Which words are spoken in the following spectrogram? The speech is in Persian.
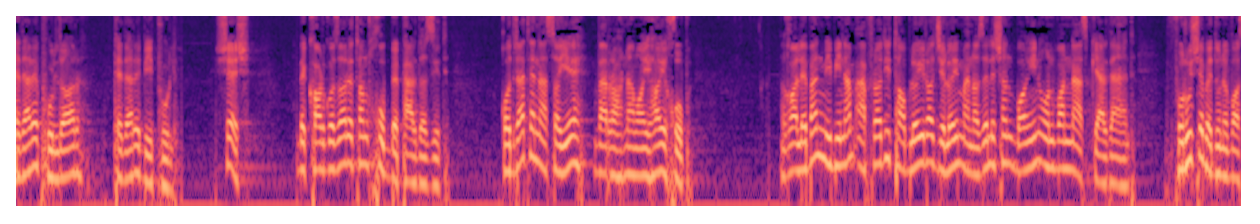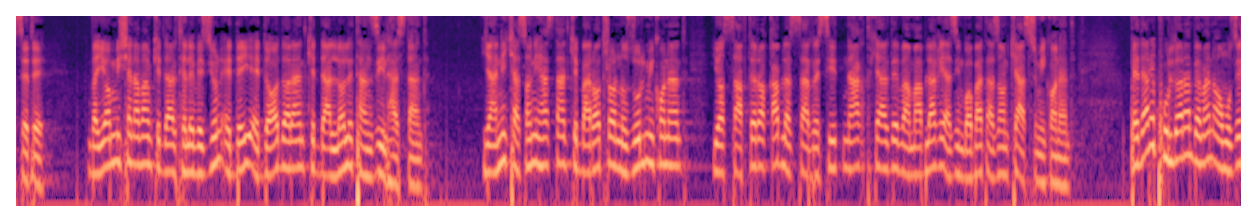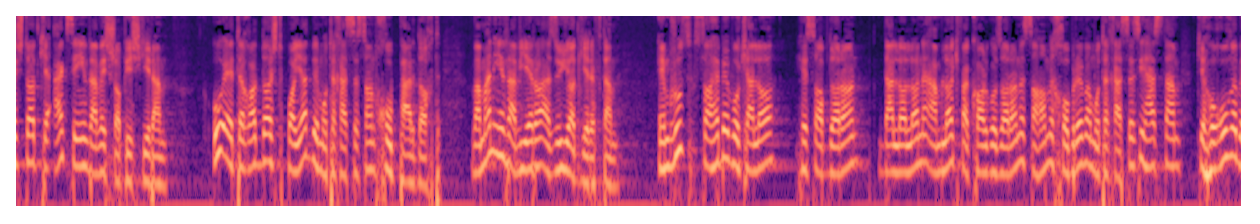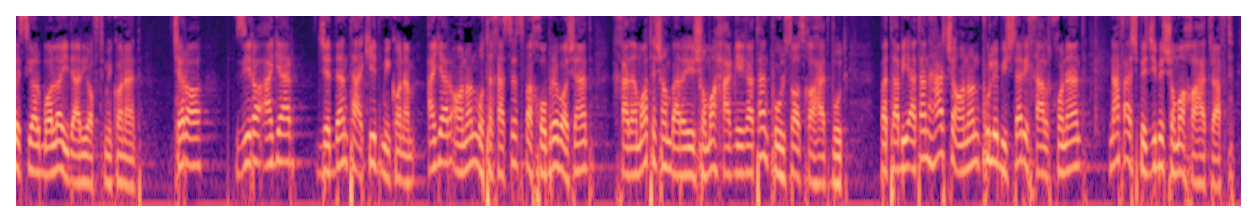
پدر پولدار پدر بی پول. شش. به کارگزارتان خوب بپردازید. قدرت نصایح و راهنمایی های خوب. غالبا می‌بینم افرادی تابلوی را جلوی منازلشان با این عنوان نصب کردهاند. فروش بدون واسطه. و یا میشنوم که در تلویزیون ادعی ادعا دارند که دلال تنزیل هستند. یعنی کسانی هستند که برات را نزول می کنند یا سفته را قبل از سررسید نقد کرده و مبلغی از این بابت از آن کسر می کنند پدر پولدارم به من آموزش داد که عکس این روش را پیش گیرم. او اعتقاد داشت باید به متخصصان خوب پرداخت و من این رویه را از او یاد گرفتم. امروز صاحب وکلا حسابداران دلالان املاک و کارگزاران سهام خبره و متخصصی هستم که حقوق بسیار بالایی دریافت می کنند چرا؟ زیرا اگر جدا تأکید می کنم اگر آنان متخصص و خبره باشند خدماتشان برای شما حقیقتا پولساز خواهد بود. و طبیعتا هرچه آنان پول بیشتری خلق کنند نفعش به جیب شما خواهد رفت.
